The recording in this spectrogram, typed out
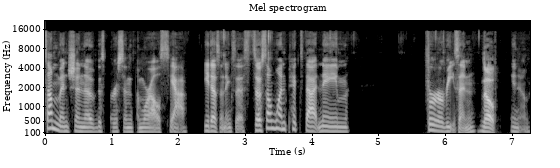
some mention of this person somewhere else. Yeah, he doesn't exist. So someone picked that name for a reason, no. you know.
